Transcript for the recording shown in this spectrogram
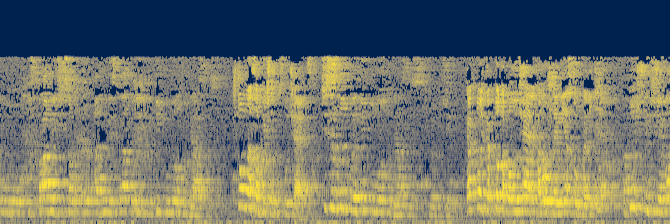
cu ispravnicii sau cu administratorii din timpul nostru de astăzi. Что у нас обычно случается? Ce se întâmplă în timpul nostru de astăzi, de obicei? Как только кто-то получает хорошее место управителя, Atunci când cineva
